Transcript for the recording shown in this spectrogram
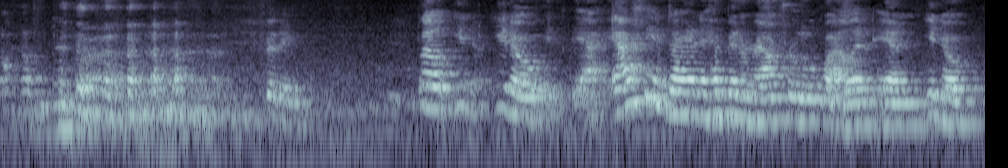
Fitting. Well, you know, you know, Ashley and Diana have been around for a little while, and, and you know,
